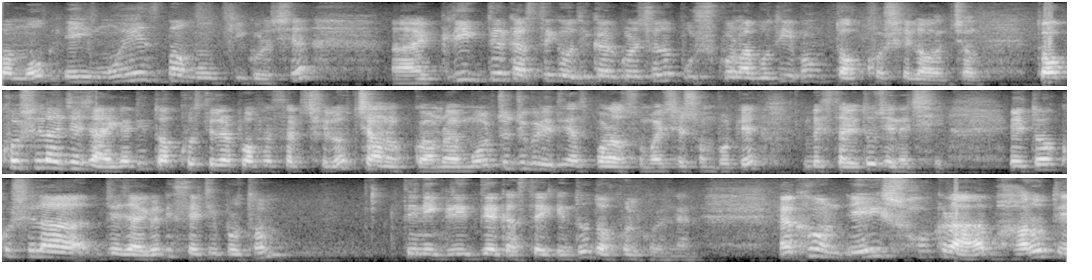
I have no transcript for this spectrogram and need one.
বা মোগ এই মোয়েজ বা মোগ কি করেছে? গ্রিকদের কাছ থেকে অধিকার করেছিল পুষ্কলাবতী এবং তক্ষশিলা অঞ্চল। তক্ষশিলা যে জায়গাটি, তক্ষশিলার প্রফেসর ছিল চাণক্য। আমরা মৌর্য যুগের ইতিহাস পড়ার সময় সে সম্পর্কে বিস্তারিত জেনেছি। এই তক্ষশিলা যে জায়গাটি, সেটি প্রথম তিনি গ্রিকদের কাছ থেকে কিন্তু দখল করে নেন। এখন এই শকরা ভারতে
